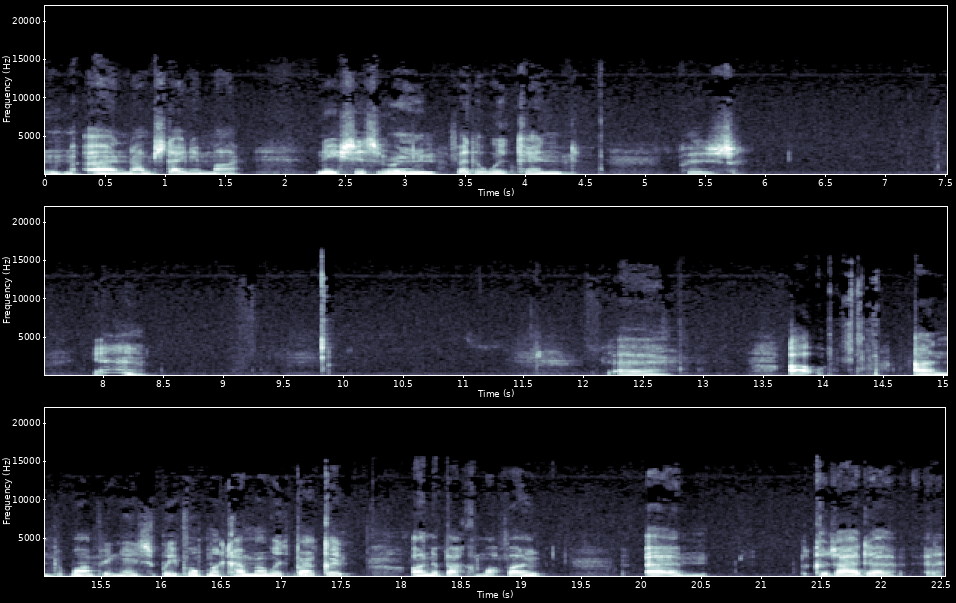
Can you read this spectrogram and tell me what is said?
and I'm staying in my niece's room for the weekend. Cause yeah. Uh, oh, and one thing is, we thought my camera was broken on the back of my phone. Um, because I had a, a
